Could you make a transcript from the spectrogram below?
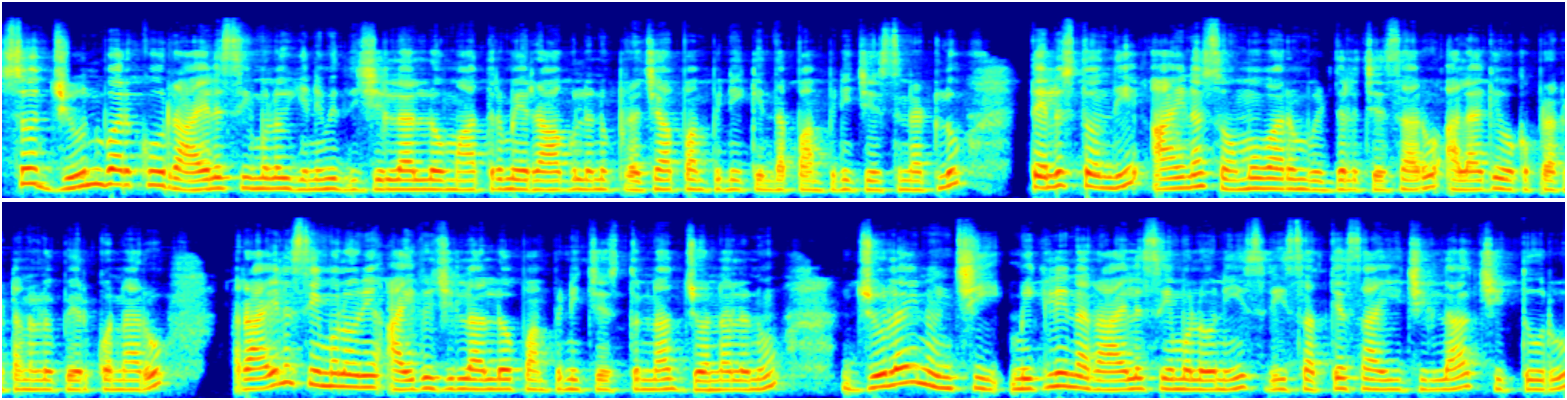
సో జూన్ వరకు రాయలసీమలో ఎనిమిది జిల్లాల్లో మాత్రమే రాగులను ప్రజా పంపిణీ కింద పంపిణీ చేసినట్లు తెలుస్తోంది. ఆయన సోమవారం విడుదల చేశారు. అలాగే ఒక ప్రకటనలో పేర్కొన్నారు. రాయలసీమలోని ఐదు జిల్లాల్లో పంపిణీ చేస్తున్న జొన్నలను జూలై నుంచి మిగిలిన రాయలసీమలోని శ్రీ సత్యసాయి జిల్లా చిత్తూరు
